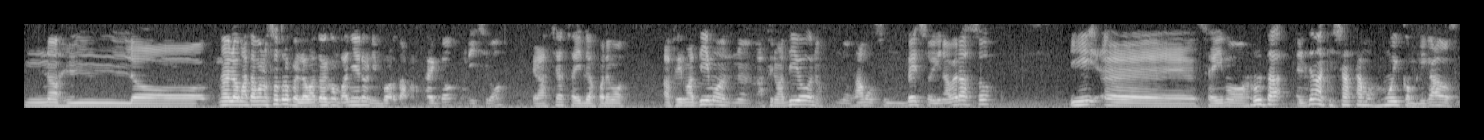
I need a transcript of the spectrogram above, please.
nos lo, no lo matamos nosotros, pero lo mató el compañero, no importa, perfecto, buenísimo. Gracias, ahí nos ponemos afirmativo, afirmativo nos, damos un beso y un abrazo. Y eh, seguimos ruta. El tema es que ya estamos muy complicados.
